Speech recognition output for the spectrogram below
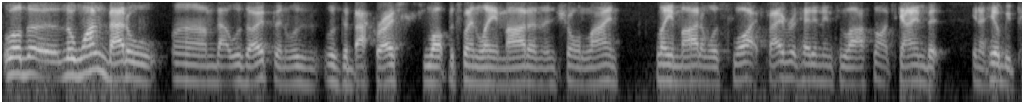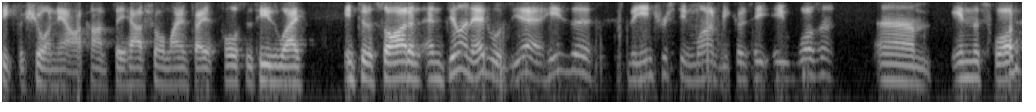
Well, the the one battle um, that was open was, was the back row slot between Liam Martin and Shaun Lane. Liam Martin was slight favourite heading into last night's game, but you know he'll be picked for sure now. I can't see how Shaun Lane forces his way into the side. And, and Dylan Edwards, yeah, he's the interesting one because he, he wasn't um, in the squad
